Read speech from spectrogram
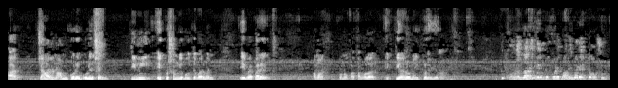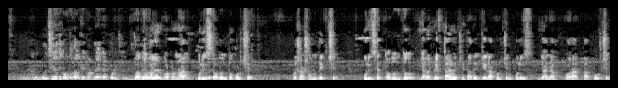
আর যার নাম করে বলেছেন তিনি এই প্রসঙ্গে বলতে পারবেন এ ব্যাপারে আমার কোনো কথা বলার এখতিয়ারও নেই প্রয়োজন অসুখ মানে গতকালের ঘটনা পুলিশ তদন্ত করছে প্রশাসন দেখছে পুলিশের তদন্ত যারা গ্রেপ্তার হয়েছে তাদের জেরা করছেন পুলিশ যা যা করার তা করছে।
